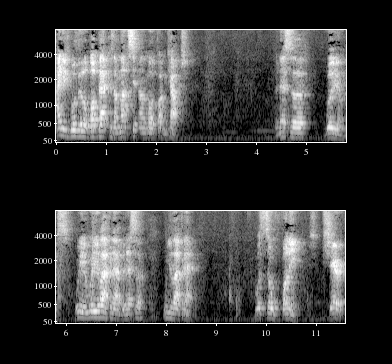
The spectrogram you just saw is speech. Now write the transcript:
I need to go a little above that because I'm not sitting on the motherfucking couch. Vanessa Williams. What are you what are you laughing at, Vanessa? What are you laughing at? What's so funny? Share it.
